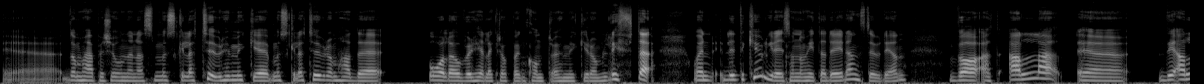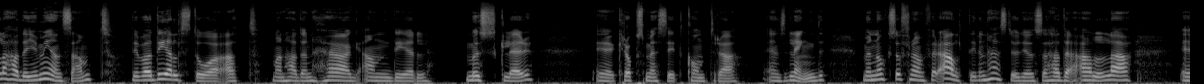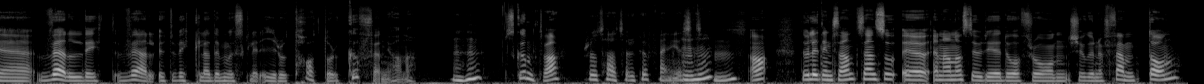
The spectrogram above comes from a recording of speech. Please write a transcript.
eh, de här personernas muskulatur, hur mycket muskulatur de hade all over hela kroppen kontra hur mycket de lyfte. Och en lite kul grej som de hittade i den studien var att alla, eh, det alla hade gemensamt, det var dels då att man hade en hög andel muskler eh, kroppsmässigt kontra ens längd. Men också framför allt i den här studien så hade alla eh, väldigt välutvecklade muskler i rotatorkuffen, Johanna. Mhm. Skumt va? Rotatorkuffen, just. Mhm. Mm. Det var lite intressant. Sen så eh, en annan studie då från 2015.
